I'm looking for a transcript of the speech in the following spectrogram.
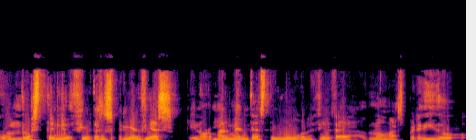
cuando has tenido ciertas experiencias que normalmente has tenido una cierta edad, ¿no? Has perdido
